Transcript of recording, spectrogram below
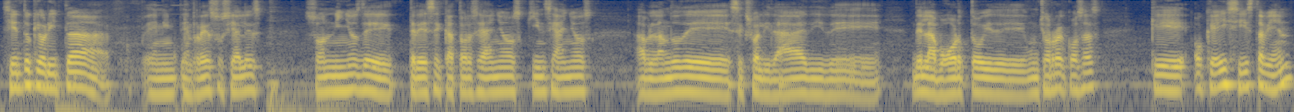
siento que ahorita en, en, redes sociales son niños de 13, 14 años, 15 años hablando de sexualidad y de del aborto y de un chorro de cosas que, ok, sí, está bien,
